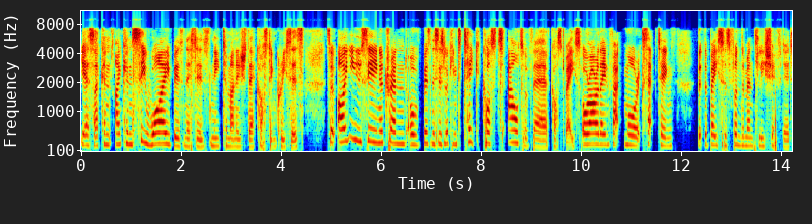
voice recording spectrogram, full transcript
Yes, I can I can see why businesses need to manage their cost increases. So are you seeing a trend of businesses looking to take costs out of their cost base or are they in fact more accepting that the base has fundamentally shifted?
